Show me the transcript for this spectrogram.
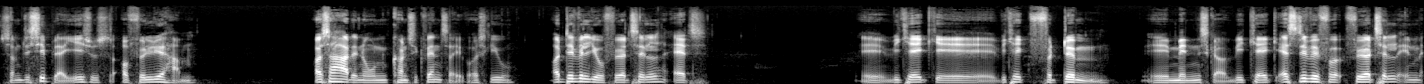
som disciple af Jesus og følge ham. Og så har det nogle konsekvenser i vores liv. Og det vil jo føre til, at øh, vi, kan ikke, øh, vi kan ikke fordømme øh, mennesker. Vi kan ikke, altså det vil for, føre til, en,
